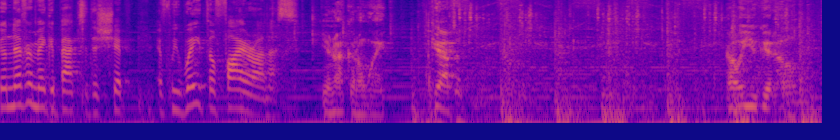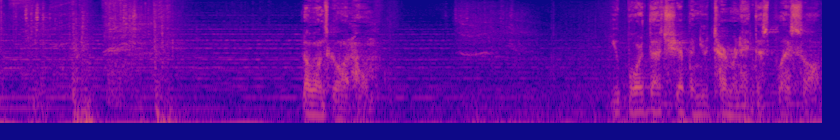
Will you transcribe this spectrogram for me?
You'll never make it back to the ship. If we wait, they'll fire on us. You're not gonna wait. Captain. How will you get home? No one's going home. You board that ship and you terminate this place, all.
